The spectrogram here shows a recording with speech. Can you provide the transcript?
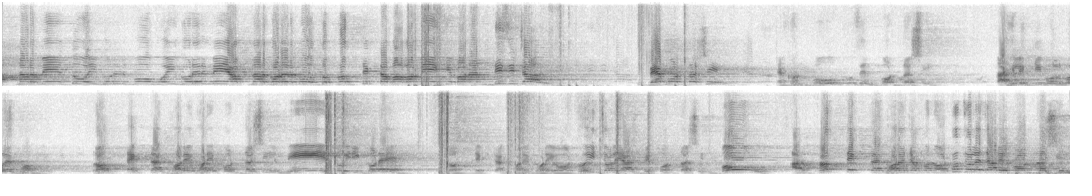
আপনার মেয়ে তো ওই ঘরের বউ ওই ঘরের মেয়ে আপনার ঘরের বউ তো প্রত্যেকটা বাবা মেয়েকে বানান ডিজিটাল বেপর্দাশীল। এখন বউ খুঁজেন পর্দাশীল। তাহলে কি বলব এখন? প্রত্যেকটা ঘরে ঘরে পর্দাশীল মেয়ে তৈরি করে। প্রত্যেকটা ঘরে ঘরে অটোই চলে আসবে পর্দাশীল বউ। আর প্রত্যেকটা ঘরে যখন অটো চলে যাবে পর্দাশীল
